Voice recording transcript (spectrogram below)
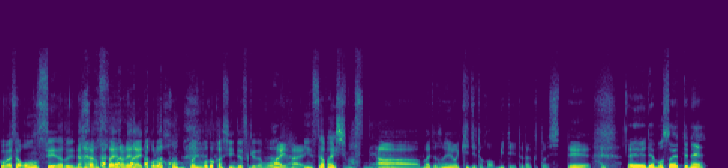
ごめんなさい、音声などでなかなか伝えられないところが本当にもどかしいんですけども、はいはいインスタ映えしますね。ああ、まあ、じゃあその辺は記事とかを見ていただくとして、はいえーでもそうやってね、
